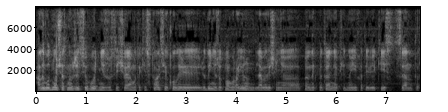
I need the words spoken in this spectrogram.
Але водночас ми вже сьогодні зустрічаємо такі ситуації, коли людині з одного району для вирішення певних питань необхідно їхати в якийсь центр,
